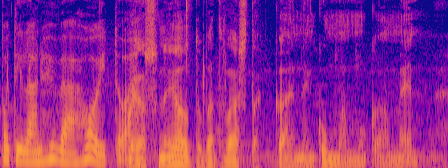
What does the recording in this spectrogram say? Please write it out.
potilaan hyvää hoitoa. Ja jos ne joutuvat vastakkain, niin kumman mukaan mennään?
